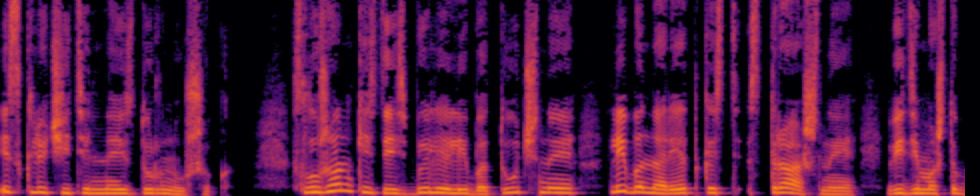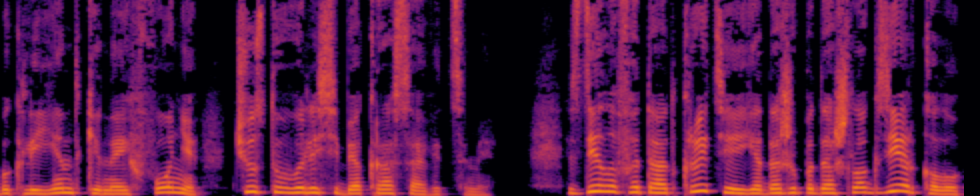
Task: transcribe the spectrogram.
исключительно из дурнушек. Служанки здесь были либо тучные, либо на редкость страшные, видимо, чтобы клиентки на их фоне чувствовали себя красавицами. Сделав это открытие, я даже подошла к зеркалу,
